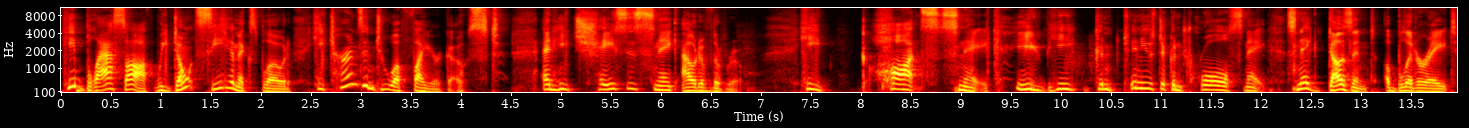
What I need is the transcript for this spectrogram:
He blasts off. We don't see him explode. He turns into a fire ghost and he chases Snake out of the room. He haunts Snake. He he continues to control Snake. Snake doesn't obliterate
